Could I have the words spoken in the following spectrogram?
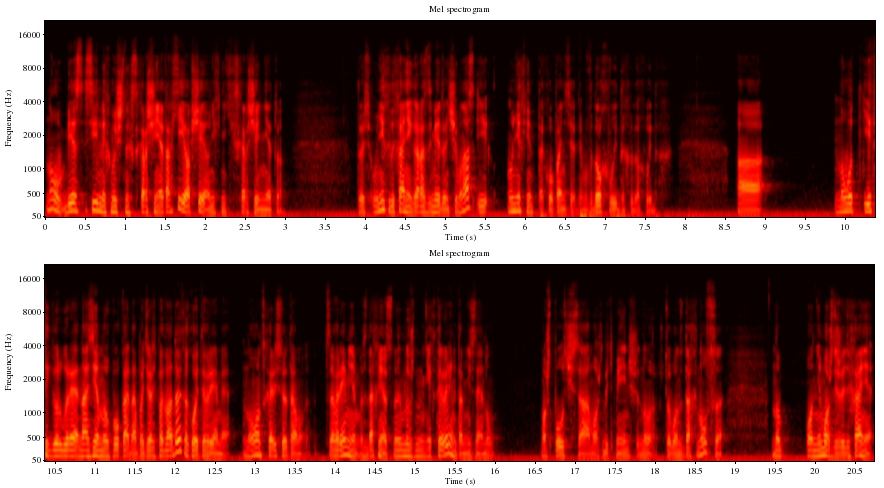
ну, без сильных мышечных сокращений. От археи вообще у них никаких сокращений нету. То есть у них дыхание гораздо медленнее, чем у нас, и у них нет такого понятия, вдох-выдох, вдох-выдох. А, ну вот если, грубо говоря, наземного паука там подержать под водой какое-то время, ну он, скорее всего, там со временем вздохнется. Но им нужно некоторое время, там, не знаю, ну, может, полчаса, может быть, меньше, но чтобы он вздохнулся. Но он не может держать дыхание.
